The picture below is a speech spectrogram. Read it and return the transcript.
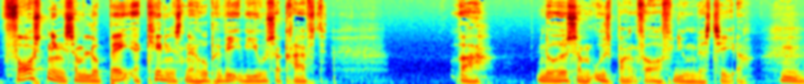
Forskningen, som lå bag erkendelsen af HPV-virus og kræft, var noget, som udsprang fra offentlige universiteter. Hmm.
